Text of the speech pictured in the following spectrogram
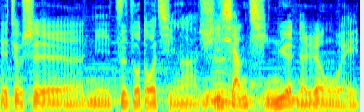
也就是你自作多情啊，一厢情愿的认为，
